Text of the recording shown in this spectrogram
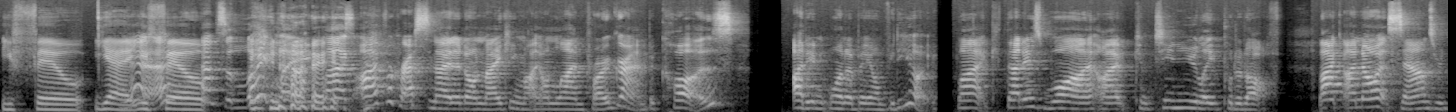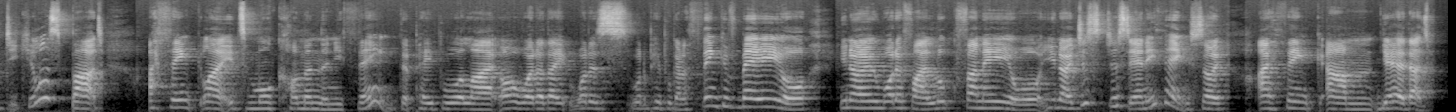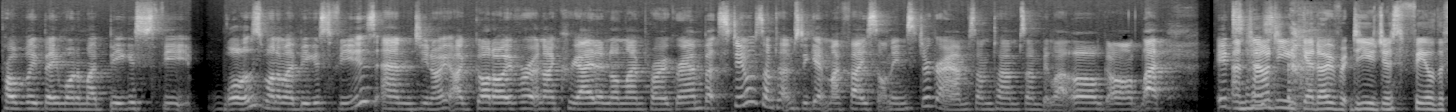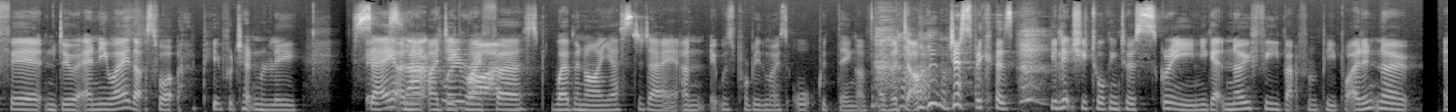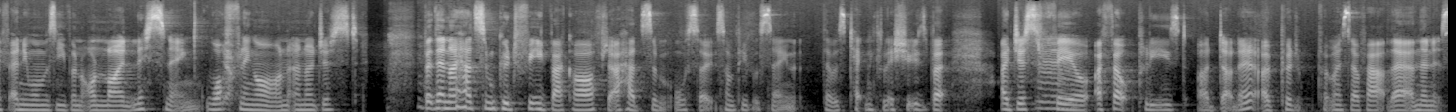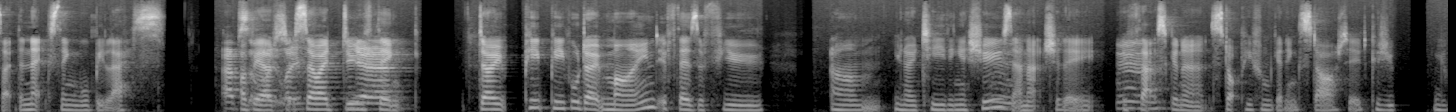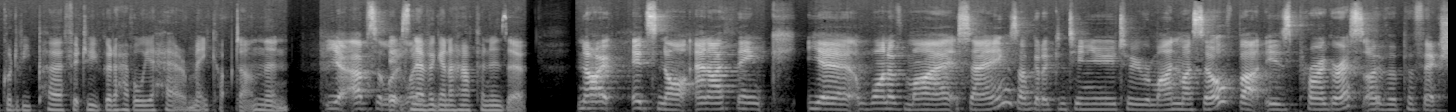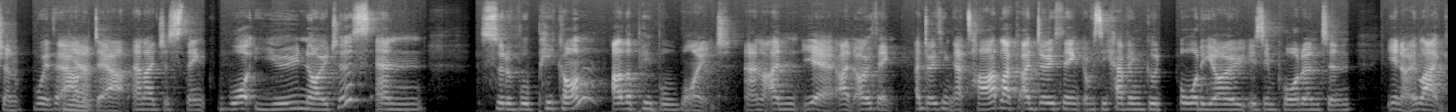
you feel, yeah, you feel absolutely you know, like I procrastinated on making my online program because I didn't want to be on video. Like that is why I continually put it off. Like I know it sounds ridiculous, but I think like it's more common than you think that people are like, oh, what are they? What is? What are people going to think of me? Or you know, what if I look funny? Or you know, just just anything. So I think, um, yeah, that's probably been one of my biggest fear was one of my biggest fears and you know i got over it and i created an online program but still sometimes to get my face on instagram sometimes i'm be like oh god like it's And how do you get over it? Do you just feel the fear and do it anyway? That's what people generally say. I know I Exactly did my first webinar yesterday and it was probably the most awkward thing I've ever done just because you're literally talking to a screen, you get no feedback from people. I didn't know if anyone was even online listening, waffling on and I just but then I had some good feedback after. I had some also some people saying that there was technical issues, but I just Mm. feel I felt pleased I'd done it. I put put myself out there, and then it's like the next thing will be less. I'll absolutely be able to. So I do Yeah. think don't pe- people don't mind if there's a few, um, you know, teething issues, Mm. and actually if that's gonna stop you from getting started because you you've got to be perfect or you've got to have all your hair and makeup done, then yeah absolutely it's never gonna happen, is it? No, it's not. And I think, yeah, one of my sayings I've got to continue to remind myself, but is progress over perfection, without Yeah. a doubt. And I just think what you notice and sort of will pick on, other people won't. And I, yeah, I do think I do think that's hard. Like I do think obviously having good audio is important, and you know, like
